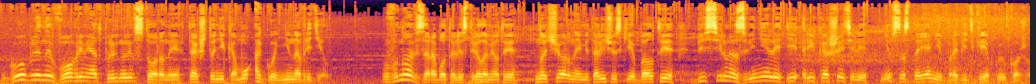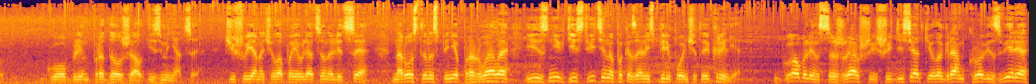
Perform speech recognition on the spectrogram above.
Гоблины вовремя отпрыгнули в стороны, так что никому огонь не навредил. Вновь заработали стрелометы, но черные металлические болты бессильно звенели и рикошетили, не в состоянии пробить крепкую кожу. Гоблин продолжал изменяться. Чешуя начала появляться на лице, наросты на спине прорвало, и из них действительно показались перепончатые крылья. Гоблин, сожравший 60 килограмм крови зверя,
